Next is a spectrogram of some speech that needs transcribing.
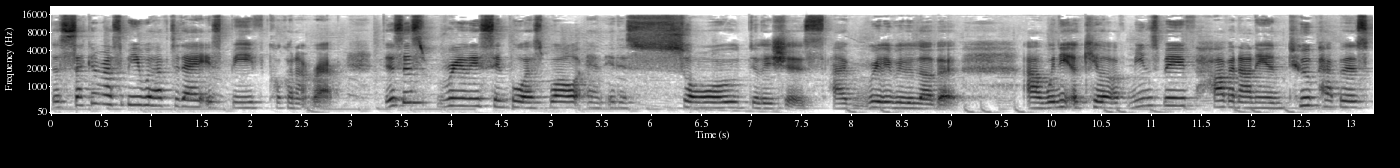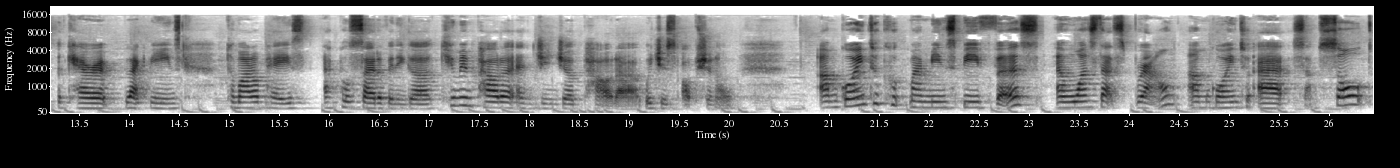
The second recipe we have today is beef coconut wrap. This is really simple as well and it is so delicious. I really really love it. Uh, we need a kilo of minced beef, half an onion, two peppers, a carrot, black beans, tomato paste, apple cider vinegar, cumin powder, and ginger powder, which is optional. I'm going to cook my minced beef first, and once that's brown, I'm going to add some salt,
